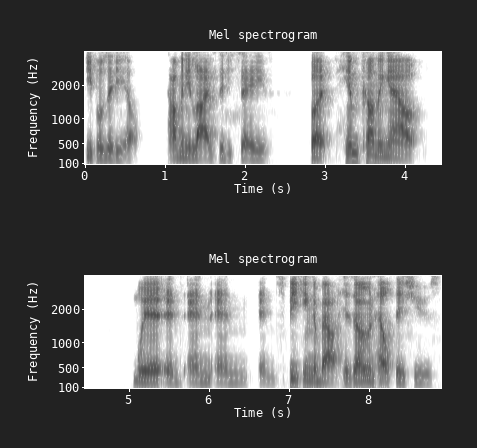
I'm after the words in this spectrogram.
people did he help? How many lives did he save? But him coming out with and and and, and speaking about his own health issues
